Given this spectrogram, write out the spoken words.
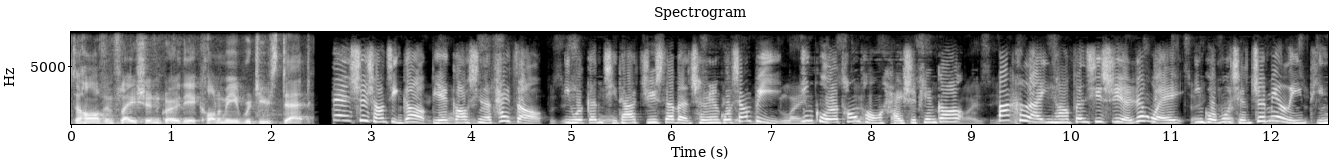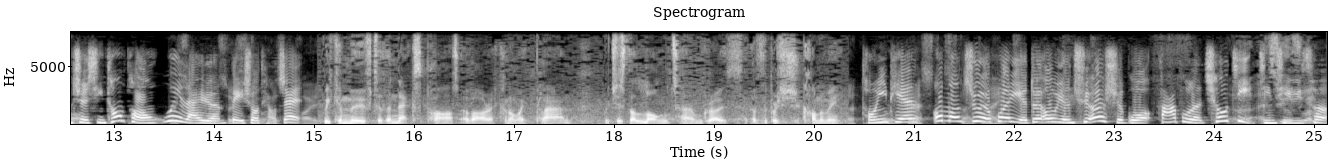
to halve inflation, grow the economy, reduce debt. 但市场警告别高兴得太早，因为跟其他 G7 成员国相比，英国的通膨还是偏高。巴克莱银行分析师也认为，英国目前正面临停滞性通膨，未来仍备受挑战。We can move to the next part of our economic plan, which is the long-term growth of the British economy. 同一天，欧盟执委会也对欧元区二十国发布了秋季经济预测。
